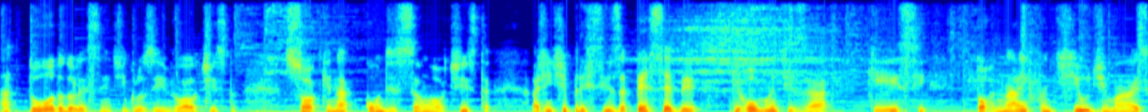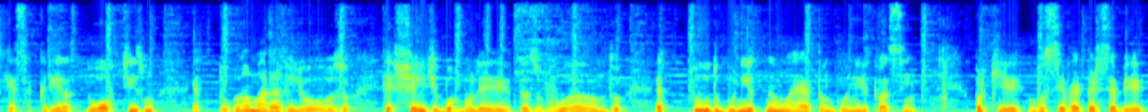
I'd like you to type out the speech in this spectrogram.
a todo adolescente, inclusive o autista. Só que na condição autista, a gente precisa perceber que romantizar que esse tornar infantil demais que essa criança, o autismo é tão maravilhoso, que é cheio de borboletas voando, é tudo bonito, não é tão bonito assim. Porque você vai perceber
